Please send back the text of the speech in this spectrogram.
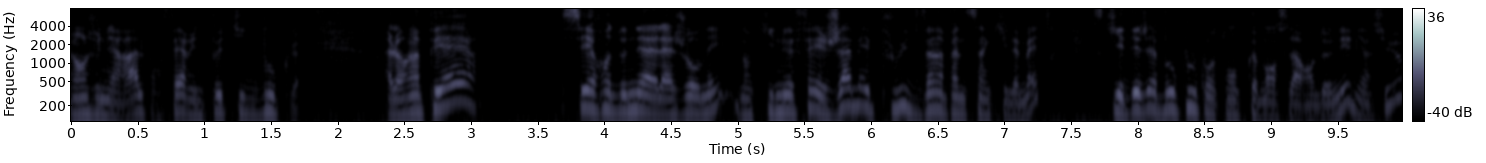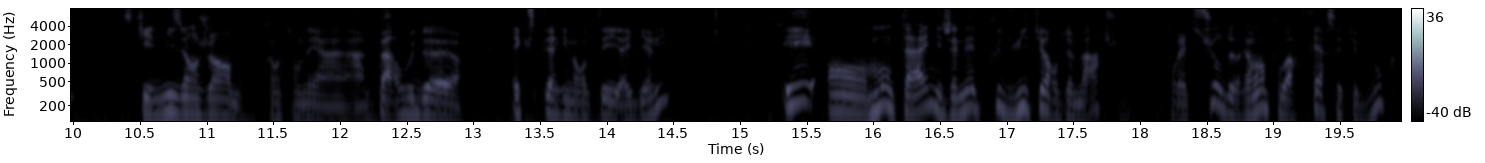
et en général pour faire une petite boucle. Alors un PR, c'est randonnée à la journée, donc il ne fait jamais plus de 20-25 km, ce qui est déjà beaucoup quand on commence la randonnée bien sûr ce qui est une mise en jambe quand on est un, baroudeur expérimenté et aguerri. Et en montagne, jamais plus de 8 heures de marche pour être sûr de vraiment pouvoir faire cette boucle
